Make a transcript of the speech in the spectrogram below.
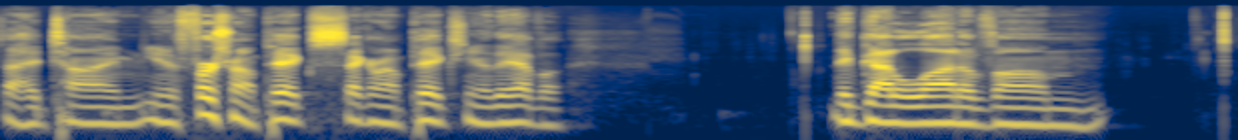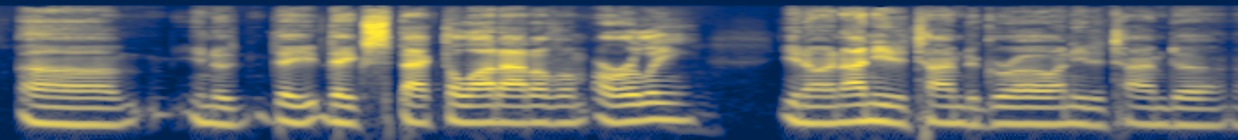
So i had time you know first round picks second round picks you know they have a they've got a lot of um um you know they they expect a lot out of them early you know and i needed time to grow i needed time to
